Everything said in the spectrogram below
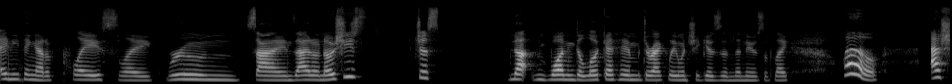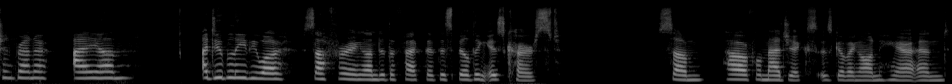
anything out of place, like rune signs. I don't know. She's just not wanting to look at him directly when she gives him the news of like, well, Aschenbrenner, I um, I do believe you are suffering under the fact that this building is cursed. Some powerful magics is going on here, and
